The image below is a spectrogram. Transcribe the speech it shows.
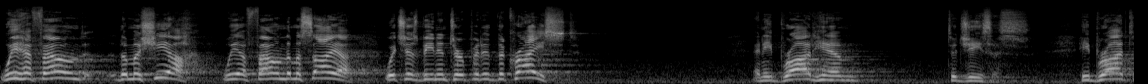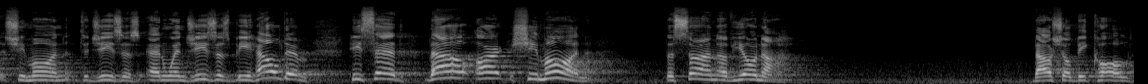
We have found the Mashiach, we have found the Messiah, which has been interpreted the Christ and he brought him to Jesus. He brought Shimon to Jesus, and when Jesus beheld him, he said, Thou art Shimon, the son of Jonah. Thou shalt be called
